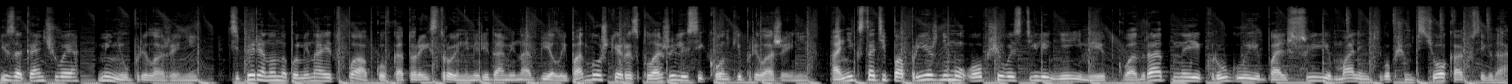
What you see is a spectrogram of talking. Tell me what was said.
и заканчивая меню приложений. Теперь оно напоминает папку, в которой стройными рядами на белой подложке расположились иконки приложений. Они, кстати, по-прежнему общего стиля не имеют. Квадратные, круглые, большие, маленькие, в общем, все как всегда.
